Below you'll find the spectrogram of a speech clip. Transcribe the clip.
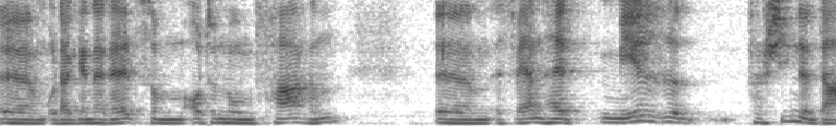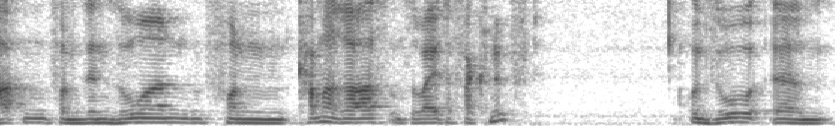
ähm, oder generell zum autonomen Fahren, ähm, es werden halt mehrere verschiedene Daten von Sensoren, von Kameras und so weiter verknüpft. Und so ähm,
